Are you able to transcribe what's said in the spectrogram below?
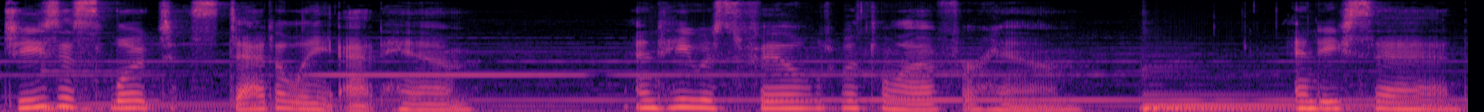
Jesus looked steadily at him, and he was filled with love for him. And he said,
